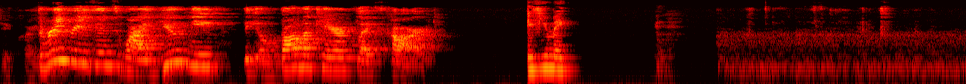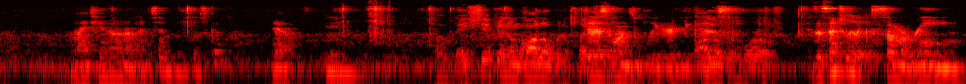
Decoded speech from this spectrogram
shit crazy. Three reasons why you need the Obamacare Flex Card. If you make 1909. San Francisco? So they shipping them all over the place. This though. one's weird all because over the world. it's essentially like a submarine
